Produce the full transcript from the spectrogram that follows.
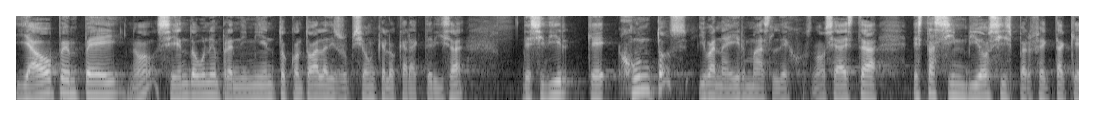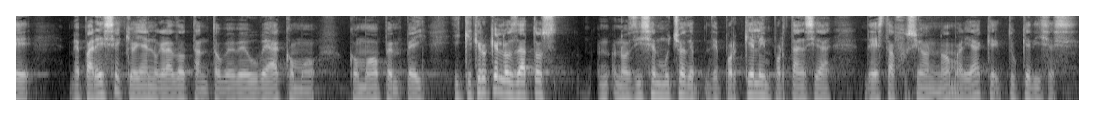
y a OpenPay, ¿no? siendo un emprendimiento con toda la disrupción que lo caracteriza, decidir que juntos iban a ir más lejos. ¿no? O sea, esta, esta simbiosis perfecta que me parece que hoy han logrado tanto BBVA como, como OpenPay y que creo que los datos nos dicen mucho de, por qué la importancia de esta fusión, ¿no, María? ¿Tú qué dices?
